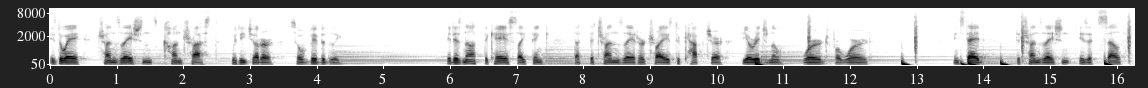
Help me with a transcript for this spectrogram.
is the way translations contrast with each other so vividly. It is not the case, I think, that the translator tries to capture the original word for word. Instead, the translation is itself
